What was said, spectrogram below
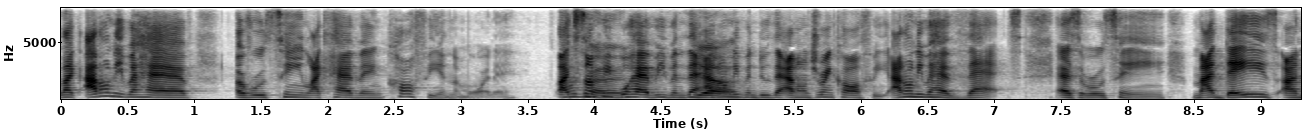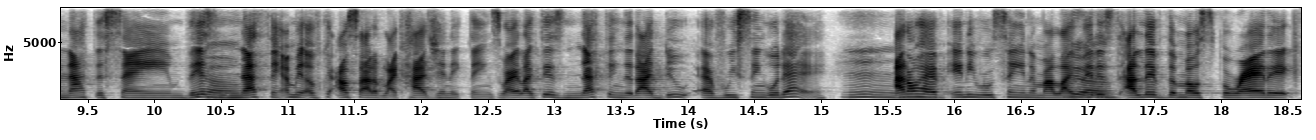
Like I don't even have a routine like having coffee in the morning. Like some people have even that. I don't even do that. I don't drink coffee. I don't even have that as a routine. My days are not the same. There's Yeah. nothing, I mean, outside of like hygienic things, right? Like there's nothing that I do every single day. I don't mm. have any routine in my life. It Yeah. is, I live the most sporadic,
